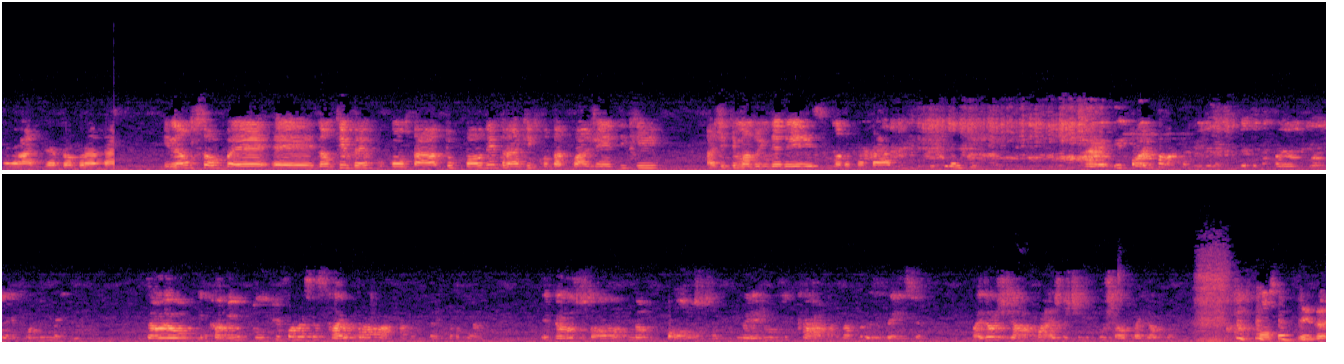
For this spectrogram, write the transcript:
lá, quiser procurar tá, e não souber, é, não tiver contato, pode entrar aqui em contato com a gente que a gente manda o endereço, manda contato, é, e pode falar comigo, né? Porque eu falei, eu não tenho e Então eu encaminho tudo que for necessário para lá, problema. Eu só não posso mesmo ficar na presidência. Mas eu jamais tive que puxar o pé de alguém. Com certeza.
